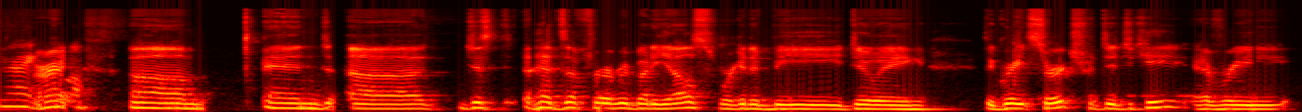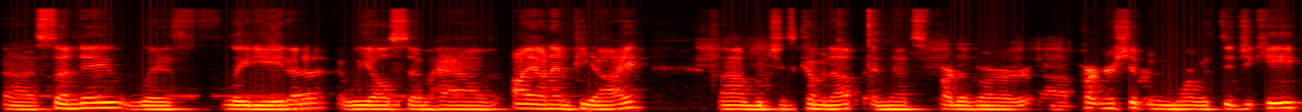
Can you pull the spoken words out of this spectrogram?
All right. All right. cool. Um, and uh, just a heads up for everybody else, we're going to be doing the Great Search with DigiKey every uh, Sunday with Lady Ada. We also have Ion MPI, um, which is coming up, and that's part of our uh, partnership and more with DigiKey.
